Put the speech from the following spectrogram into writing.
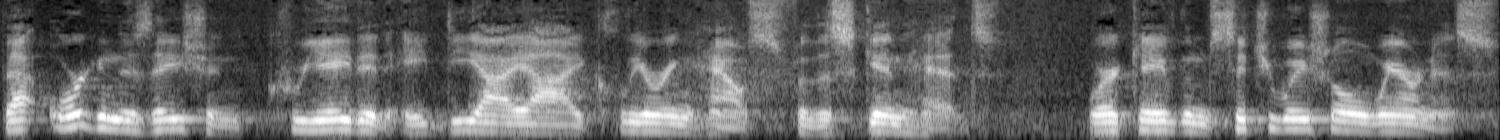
That organization created a DII clearinghouse for the skinheads, where it gave them situational awareness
